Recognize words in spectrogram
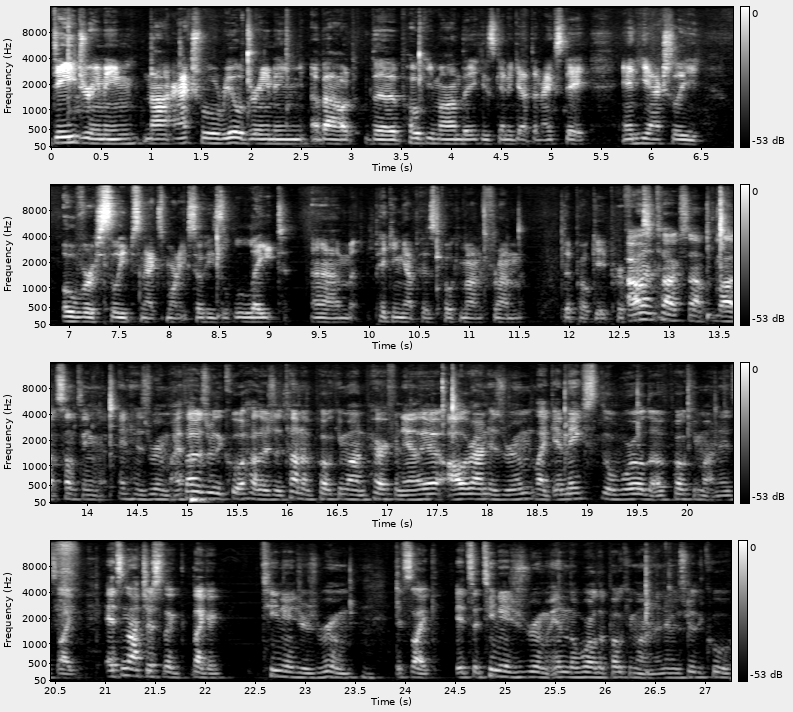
daydreaming, not actual real dreaming about the Pokemon that he's gonna get the next day. And he actually oversleeps next morning. So he's late um, picking up his Pokemon from the Poke Professor. I want to talk some, about something in his room. I thought it was really cool how there's a ton of Pokemon paraphernalia all around his room. Like it makes the world of Pokemon. It's like it's not just like like a teenager's room. It's like it's a teenager's room in the world of Pokemon, and it was really cool.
